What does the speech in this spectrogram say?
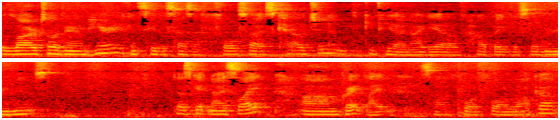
The large living room here, you can see this has a full-size couch in it, give you an idea of how big this living room is. Does get nice light, um, great light. It's a 4-4 walk-up.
